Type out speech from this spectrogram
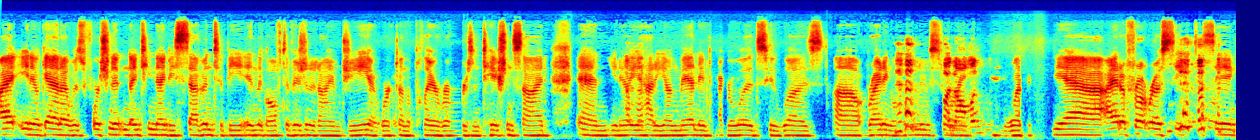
I, you know, again, I was fortunate in 1997 to be in the golf division at IMG. I worked on the player representation side. And, you know, you uh-huh. had a young man named Tiger Woods who was uh, writing a whole new story. Phenomenal. yeah, I had a front row seat to seeing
